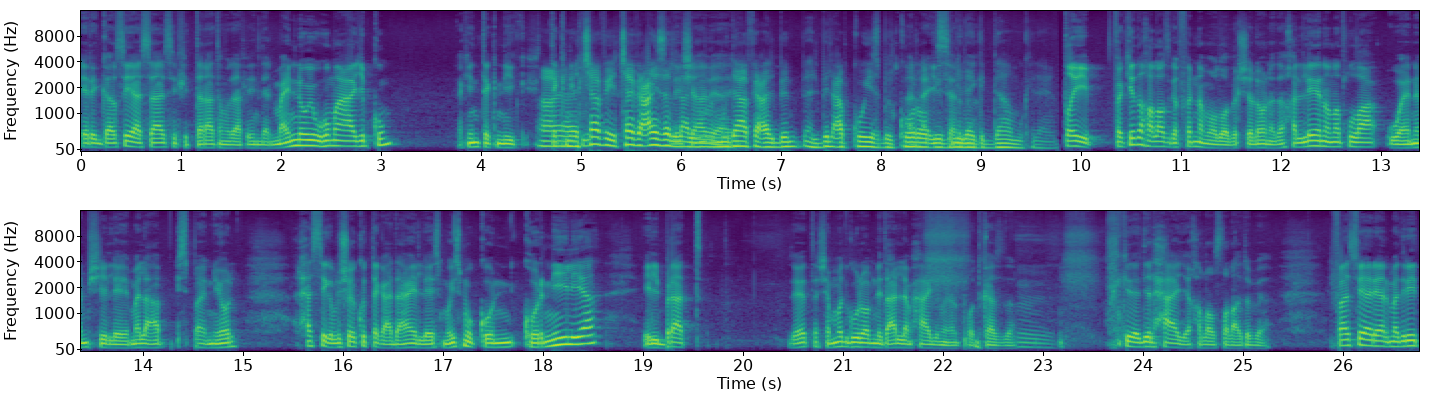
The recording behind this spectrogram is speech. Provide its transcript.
إيريك جارسيا أساسي في الثلاثة مدافعين دول مع إنه هو ما عاجبكم لكن تكنيك آه تكنيك تشافي تشافي عايز. المدافع اللي بي- اللي بيلعب كويس بالكورة وبيبني ده. لقدام وكده يعني. طيب فكده خلاص قفلنا موضوع برشلونة ده. خلينا نطلع ونمشي لملعب إسبانيول. حسي قبل شوي كنت قاعد عاين اسمه اسمه كون كورنيليا البرات. زيت عشان ما تقولوا بنتعلم حاجة من البودكاست ده. كده دي الحاجة خلاص طلعتوا بها فاز فيها ريال مدريد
